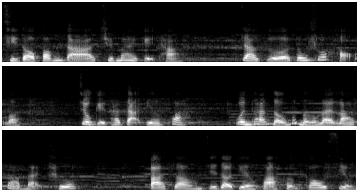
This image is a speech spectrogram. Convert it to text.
骑到邦达去卖给他，价格都说好了，就给他打电话，问他能不能来拉萨买车。巴桑接到电话很高兴，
